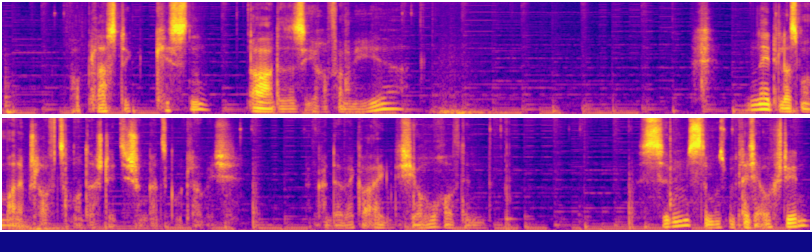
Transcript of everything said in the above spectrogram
ein paar Plastikkisten. Ah, das ist ihre Familie. Ne, die lassen wir mal im Schlafzimmer. Da steht sie schon ganz gut, glaube ich. Dann kann der Wecker eigentlich hier hoch auf den Sims. Da muss man gleich aufstehen.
